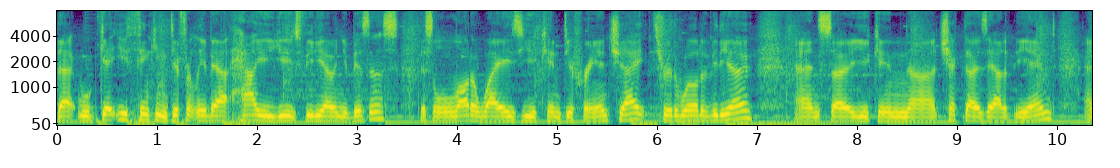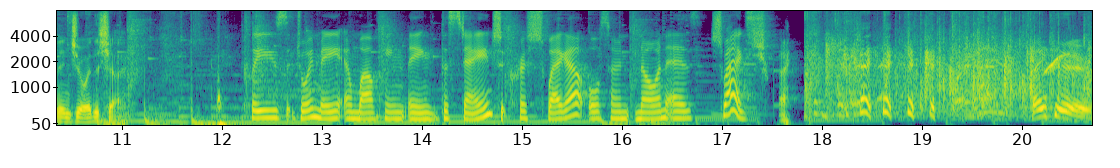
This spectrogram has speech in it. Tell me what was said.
that will get you thinking differently about how you use video in your business. There's a lot of ways you can differentiate through the world of video, and so you can uh, check those out at the end and enjoy the show please join me in welcoming the stage Chris Schwager, also known as Schwags. Thank you.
